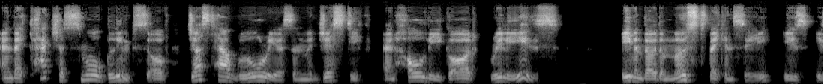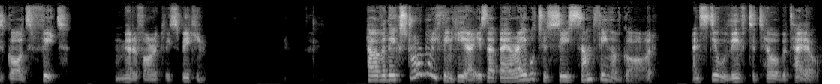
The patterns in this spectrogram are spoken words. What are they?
and they catch a small glimpse of just how glorious and majestic and holy God really is even though the most they can see is, is God's feet, metaphorically speaking. However, the extraordinary thing here is that they are able to see something of God and still live to tell the tale.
